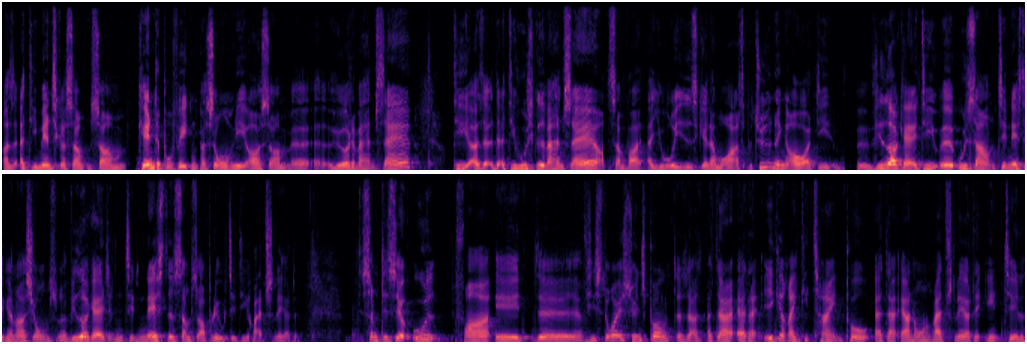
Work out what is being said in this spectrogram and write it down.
Altså, at de mennesker, som, som kendte profeten personligt, og som øh, hørte, hvad han sagde, de, altså, de huskede, hvad han sagde, som var af juridisk eller moralsk betydning, og at de øh, videregav de øh, udsagn til næste generation, som videregav de den til den næste, som så blev til de retslærte. Som det ser ud fra et øh, historisk synspunkt, altså, altså, der er der ikke rigtig tegn på, at der er nogen retslærte indtil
